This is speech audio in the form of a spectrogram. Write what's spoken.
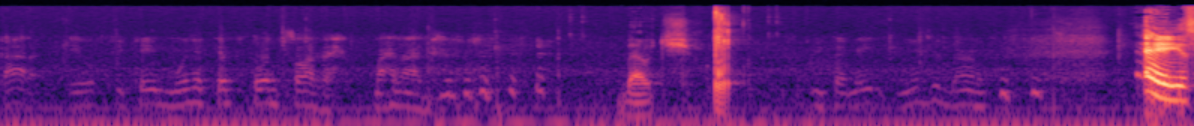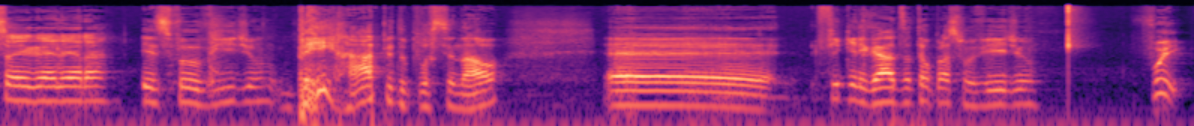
Cara, eu fiquei imune o tempo todo só, velho. Mais nada. Belt. É isso aí, galera. Esse foi o vídeo, bem rápido, por sinal. É, Fiquem ligados, até o próximo vídeo. Fui!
